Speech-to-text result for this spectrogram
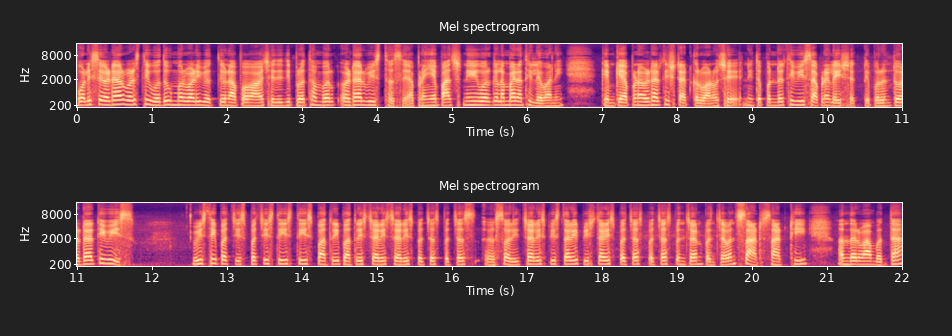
પોલિસી અઢાર વર્ષથી વધુ ઉંમરવાળી વ્યક્તિઓને આપવામાં આવે છે. તેથી પ્રથમ વર્ગ અઢાર વીસ થશે. આપણે અહીંયા પાંચની વર્ગ લંબાઈ નથી લેવાની, કેમ કે આપણે અઢારથી સ્ટાર્ટ કરવાનું છે. નહીં તો પંદરથી વીસ આપણે લઈ શકીએ. પરંતુ અઢારથી વીસ, વીસથી પચીસ પચીસ ત્રીસ ત્રીસ, પાંત્રીસ પાંત્રીસ, ચાલીસ ચાલીસ, પચાસ પચાસ સોરી, ચાલીસ પિસ્તાળીસ પિસ્તાળીસ પચાસ પચાસ, પંચાવન પંચાવન, સાઠ. સાઠથી અંદરમાં બધા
